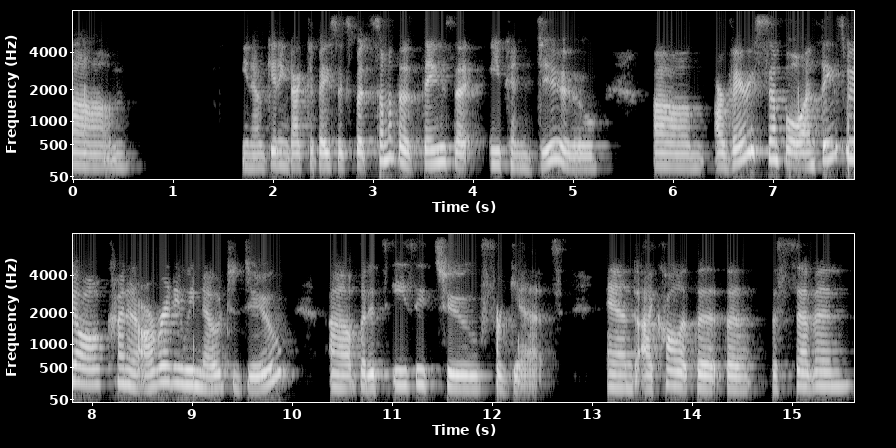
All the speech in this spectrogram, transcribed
um, you know getting back to basics. But some of the things that you can do um, are very simple and things we all kind of already we know to do uh, but it's easy to forget. And I call it the the the seven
